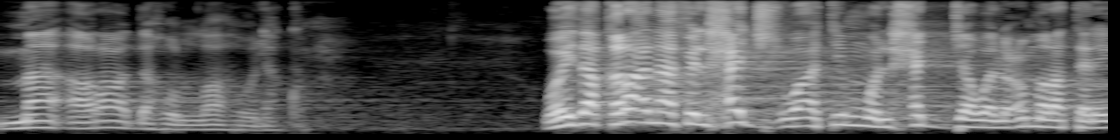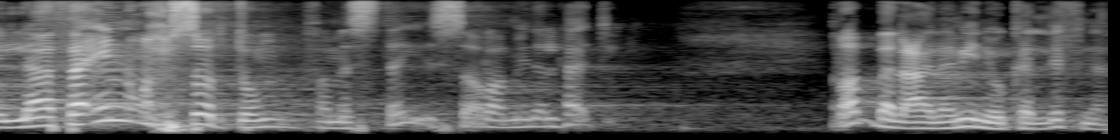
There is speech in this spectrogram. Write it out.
ما أراده الله لكم. وإذا قرأنا في الحج وأتموا الحج والعمرة لله فإن أحصرتم فما استيسر من الهدي. رب العالمين يكلفنا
